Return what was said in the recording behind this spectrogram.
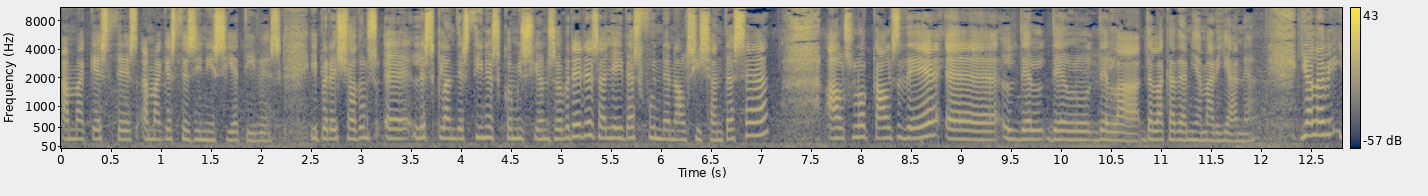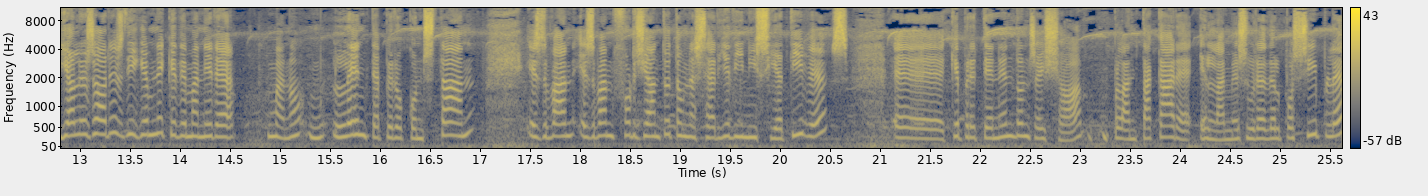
amb aquestes, amb aquestes iniciatives. I per això doncs, eh, les clandestines comissions obreres a Lleida es funden al 67 als locals de, eh, del, del, de l'Acadèmia la, Mariana. I, a la, I aleshores, diguem-ne que de manera bueno, lenta però constant, es van, es van forjant tota una sèrie d'iniciatives eh, que pretenen doncs, això, plantar cara en la mesura del possible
